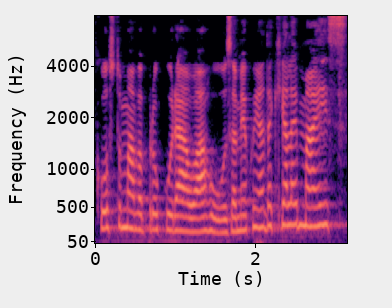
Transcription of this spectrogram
costumava procurar o arroz. A minha cunhada aqui ela é mais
